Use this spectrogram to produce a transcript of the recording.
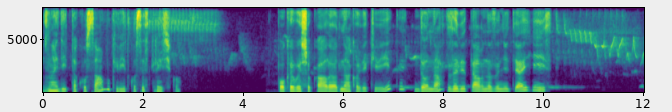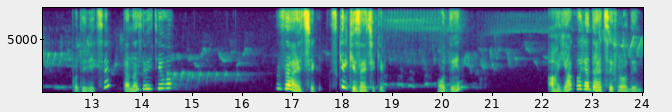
Знайдіть таку саму квітку, сестричко. Поки ви шукали однакові квіти, до нас завітав на заняття гість. Подивіться та назвіть його. Зайчик. Скільки зайчиків? Один? А як виглядає цифра один?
